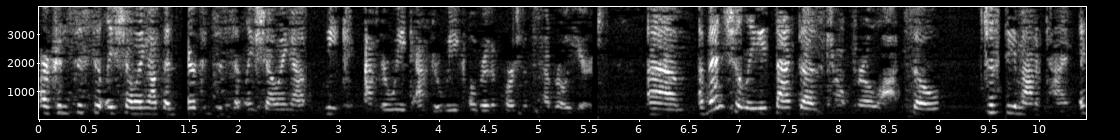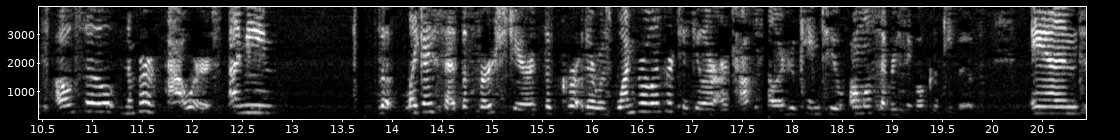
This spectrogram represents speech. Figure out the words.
are consistently showing up and they're consistently showing up week after week after week over the course of several years. Um, eventually, that does count for a lot. So, just the amount of time. It's also number of hours. I mean, the, like I said, the first year, the girl, there was one girl in particular, our top seller, who came to almost every single cookie booth, and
